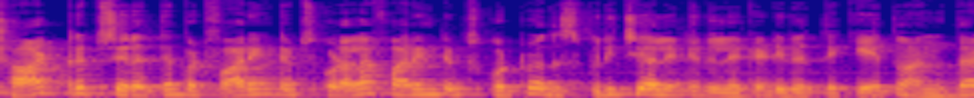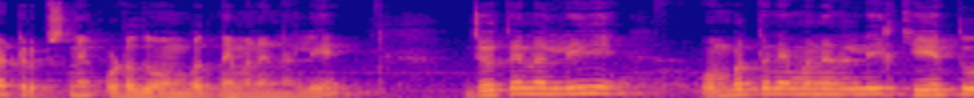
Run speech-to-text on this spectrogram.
ಶಾರ್ಟ್ ಟ್ರಿಪ್ಸ್ ಇರುತ್ತೆ ಬಟ್ ಫಾರಿನ್ ಟ್ರಿಪ್ಸ್ ಕೊಡಲ್ಲ. ಫಾರಿನ್ ಟ್ರಿಪ್ಸ್ ಕೊಟ್ಟರು ಅದು ಸ್ಪಿರಿಚುಯಾಲಿಟಿ ರಿಲೇಟೆಡ್ ಇರುತ್ತೆ. ಕೇತು ಅಂಥ ಟ್ರಿಪ್ಸ್ನೇ ಕೊಡೋದು ಒಂಬತ್ತನೇ ಮನೆಯಲ್ಲಿ. ಜೊತೆನಲ್ಲಿ ಒಂಬತ್ತನೇ ಮನೆಯಲ್ಲಿ ಕೇತು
